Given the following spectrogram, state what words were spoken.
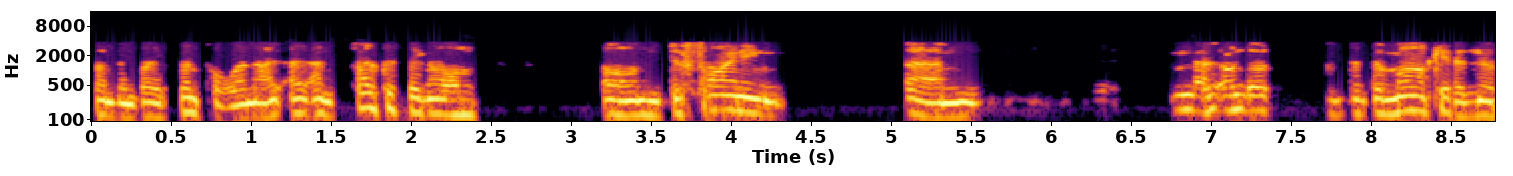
something very simple. And I, am focusing on on defining um, on the, the market and the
